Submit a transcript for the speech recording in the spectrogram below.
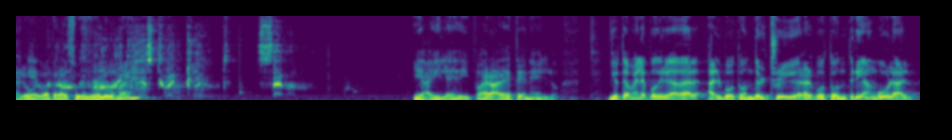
Ahí vuelvo a traer el volumen. Y ahí le di para detenerlo. Yo también le podría dar al botón del trigger, al botón triangular,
